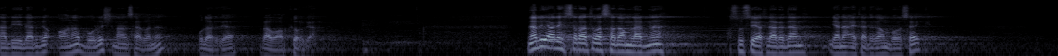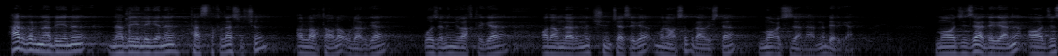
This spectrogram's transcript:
nabiylarga ona bo'lish mansabini ularga ravo ko'rgan. Nabiy alayhissalotu vassalomlarni xususiyatlaridan yana aytadigan bo'lsak har bir nabiyni nabiyligini tasdiqlash uchun alloh taolo ularga o'zining vaqtiga odamlarini tushunchasiga munosib ravishda mo'jizalarni bergan. Mo'jiza degani ojiz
